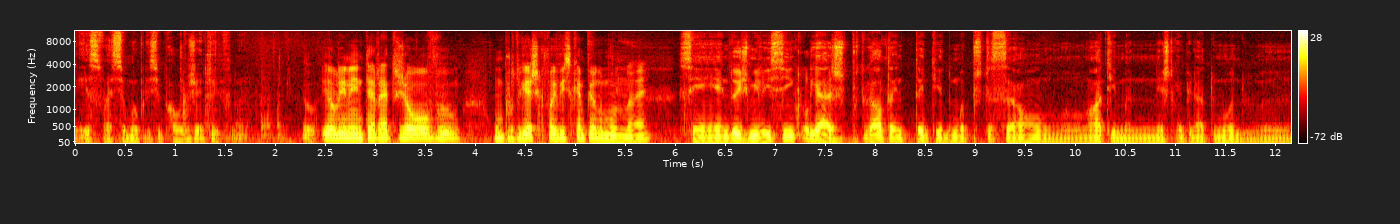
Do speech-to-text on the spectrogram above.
Esse vai ser o meu principal objetivo. É? Eu li na internet que já houve um português que foi vice-campeão do mundo, não é? Sim, em 2005. Aliás, Portugal tem, tem tido uma prestação ótima neste Campeonato do Mundo. Eh,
